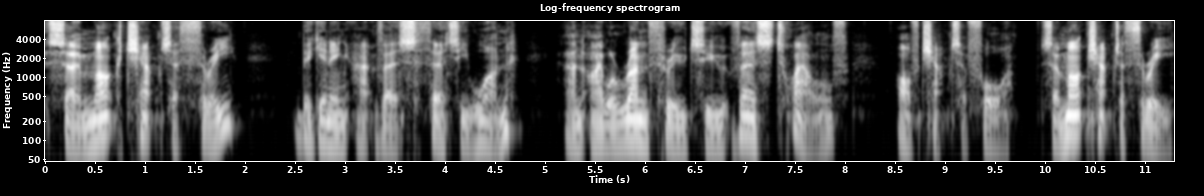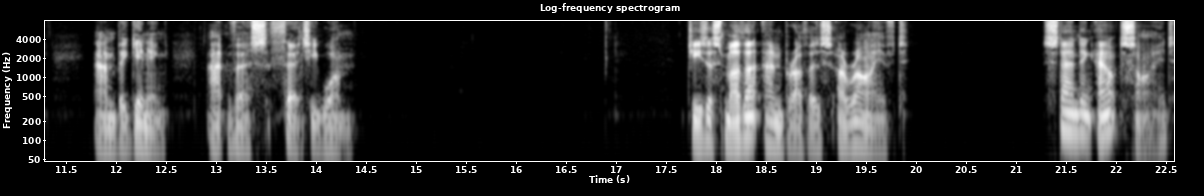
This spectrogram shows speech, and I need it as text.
So, Mark chapter 3, beginning at verse 31, and I will run through to verse 12 of chapter 4. So, Mark chapter 3, and beginning at verse 31. Jesus' mother and brothers arrived. Standing outside,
